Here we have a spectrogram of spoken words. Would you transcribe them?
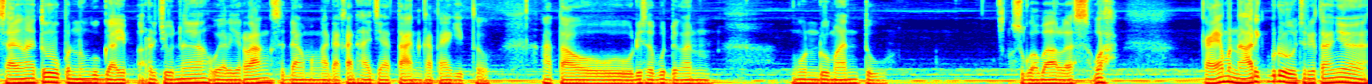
sana itu penunggu gaib Arjuna Welirang sedang mengadakan hajatan katanya gitu. Atau disebut dengan ngundu mantu. Terus balas Wah kayak menarik bro ceritanya.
